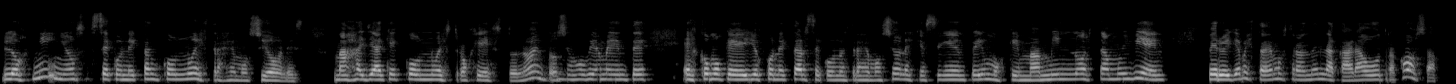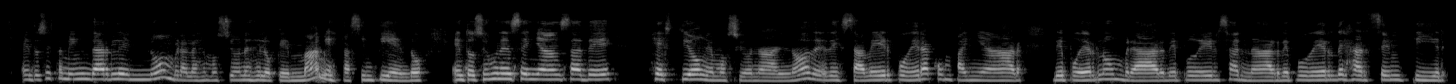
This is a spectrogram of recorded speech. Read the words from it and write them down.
los niños se conectan con nuestras emociones, más allá que con nuestro gesto, ¿no? Entonces, obviamente, es como que ellos conectarse con nuestras emociones, que sentimos que mami no está muy bien, pero ella me está demostrando en la cara otra cosa. Entonces, también darle nombre a las emociones de lo que mami está sintiendo. Entonces, una enseñanza de gestión emocional, ¿no? De, saber poder acompañar, de poder nombrar, de poder sanar, de poder dejar sentir,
